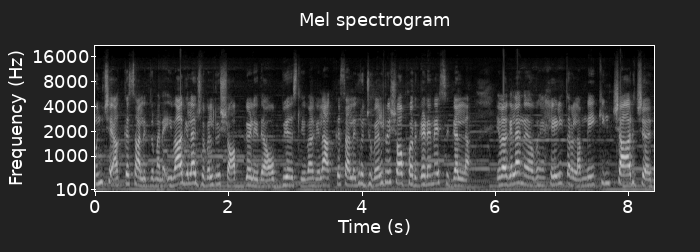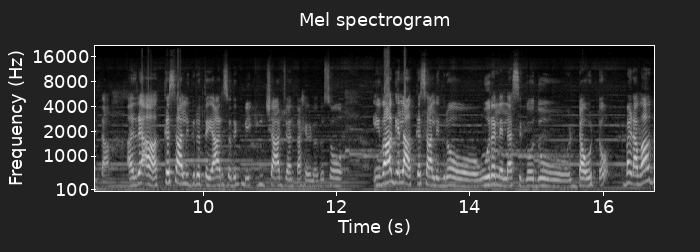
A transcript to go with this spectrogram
ಮುಂಚೆ ಅಕ್ಕ ಸಾಲಿದ್ರು ಮನೆ, ಇವಾಗೆಲ್ಲ ಜ್ಯುವೆಲ್ರಿ ಶಾಪ್ಗಳಿದೆ ಆಬ್ವಿಯಸ್ಲಿ ಇವಾಗೆಲ್ಲ ಅಕ್ಕ ಸಾಲಿದ್ರು ಜ್ಯುವೆಲ್ರಿ ಶಾಪ್ ಹೊರಗಡೆನೇ ಸಿಗಲ್ಲ. ಇವಾಗೆಲ್ಲ ನಾವು ಹೇಳ್ತಾರಲ್ಲ ಮೇಕಿಂಗ್ ಚಾರ್ಜ್ ಅಂತ. ಆದರೆ ಆ ಅಕ್ಕ ಸಾಲಿದ್ರು ತಯಾರಿಸೋದಕ್ಕೆ ಮೇಕಿಂಗ್ ಚಾರ್ಜ್ ಅಂತ ಹೇಳೋದು. ಸೊ ಇವಾಗೆಲ್ಲ ಅಕ್ಕ ಸಾಲಿಗರು ಊರಲ್ಲೆಲ್ಲ ಸಿಗೋದು ಡೌಟು ಬಟ್ ಅವಾಗ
